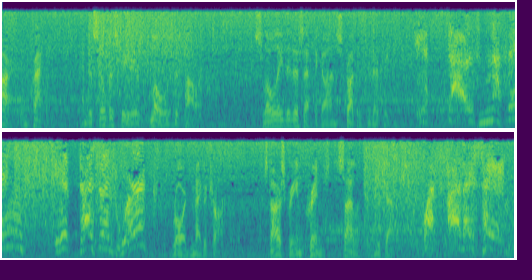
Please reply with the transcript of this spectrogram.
arced and crackled, and the silver spheres glowed with power. Slowly, the Decepticons struggled to their feet. It does nothing. It doesn't work. Roared Megatron. Starscream cringed silently in the shadows. What are they saying?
